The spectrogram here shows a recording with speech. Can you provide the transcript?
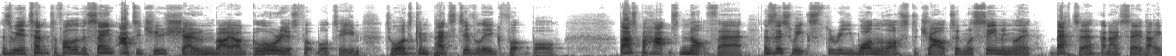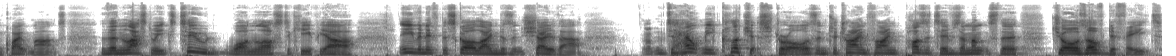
as we attempt to follow the same attitude shown by our glorious football team towards competitive league football. That's perhaps not fair, as this week's 3 1 loss to Charlton was seemingly better, and I say that in quote marks, than last week's 2 1 loss to QPR, even if the scoreline doesn't show that Um, to help me clutch at straws and to try and find positives amongst the jaws of defeat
